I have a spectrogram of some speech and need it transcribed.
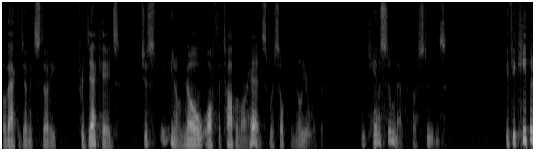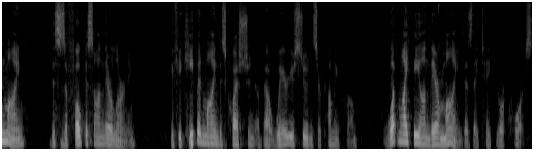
of academic study for decades just, you know, know off the top of our heads. We're so familiar with it. We can't assume that with our students. If you keep in mind this is a focus on their learning, if you keep in mind this question about where your students are coming from, what might be on their mind as they take your course,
